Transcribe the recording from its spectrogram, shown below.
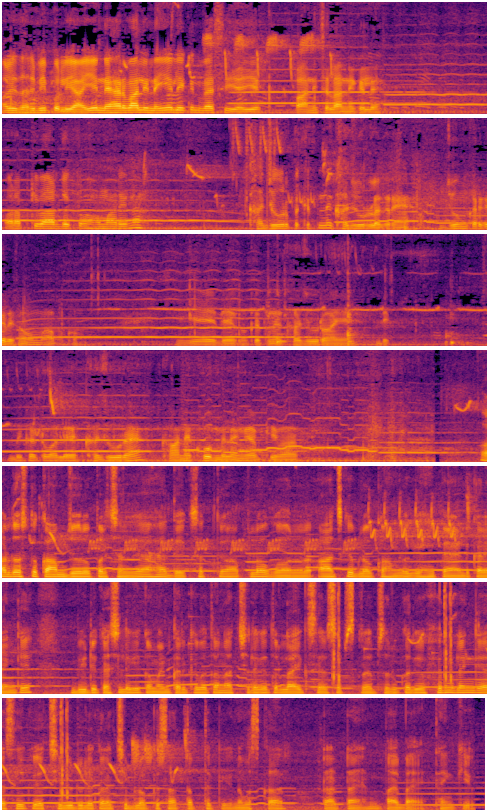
और इधर भी पुलिया ये नहर वाली नहीं है, लेकिन वैसी है ये। पानी चलाने के लिए। और अब की बार देखो हमारे ना खजूर पे कितने खजूर लग रहे हैं। जूम करके दिखाऊँ मैं आपको। ये देखो कितने खजूर आए हैं। विकट वाले खजूर हैं। खाने खूब मिलेंगे अब की बार। और दोस्तों, काम जोरों पर चल रहा है, देख सकते हो आप लोग। और आज के ब्लॉग को हम लोग यहीं पे एंड करेंगे। वीडियो कैसी लगी कमेंट करके बताना। अच्छी लगे तो लाइक शेयर सब्सक्राइब ज़रूर करिए फिर मिलेंगे ऐसे ही कोई अच्छी वीडियो लेकर, अच्छे ब्लॉग के साथ। तब तक के नमस्कार। Tata and bye bye thank you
